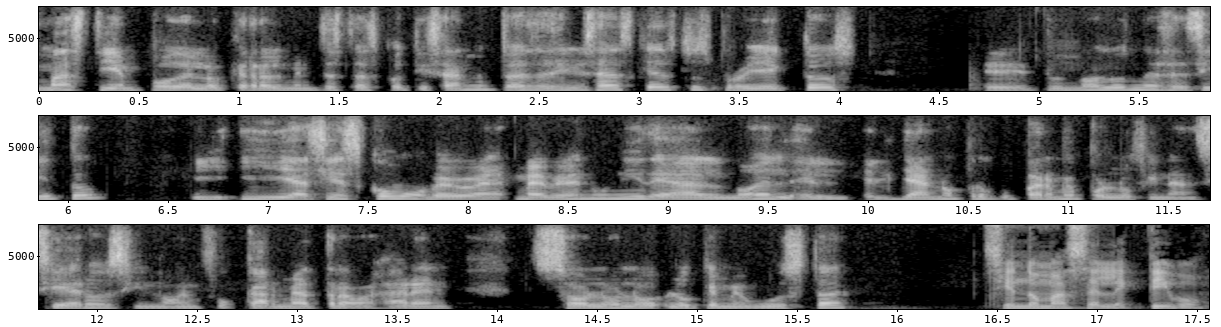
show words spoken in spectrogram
más tiempo de lo que realmente estás cotizando. Entonces decir, ¿sabes qué? Estos proyectos eh, pues no los necesito y, y así es como me, me, veo en un ideal, ¿no? El, el, el, ya no preocuparme por lo financiero, sino enfocarme a trabajar en solo lo, lo que me gusta Siendo más selectivo.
